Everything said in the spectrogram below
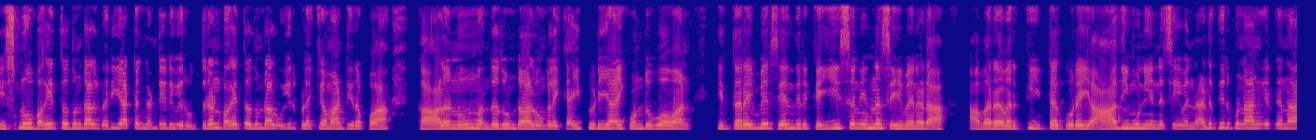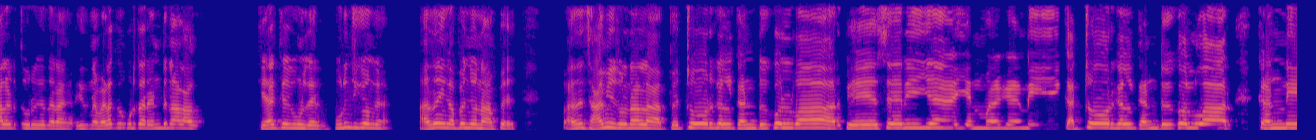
விஷ்ணு பகைத்ததுண்டால் வெறியாட்டம் கண்டிடுவீர். ருத்ரன் பகைத்ததுண்டால் உயிர் பிழைக்க மாட்டீரப்பா. காலனும் வந்ததுண்டால் உங்களை கைப்பிடியாய் கொண்டு போவான். இத்தனை பேர் சேர்ந்திருக்க ஈசன் என்ன செய்வேனடா? அவரவர்க்கு இட்ட குறை ஆதிமுனி என்ன செய்வேன்? நடுத்தீர்ப்பு நான் கேட்க நாள் எடுத்து வருகிறாங்க தராங்க நான் விளக்கம் கொடுத்தா ரெண்டு நாள் ஆகும். கேட்க உங்களுக்கு புரிஞ்சுக்கோங்க. அதான் எங்க அப்பன் சொன்னான். அது சாமி சாமியை சொல்றான்ல பெற்றோர்கள் கண்டு கொள்வார் பேசறிய என் மகனே கற்றோர்கள் கண்டு கொள்வார் கண்ணே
